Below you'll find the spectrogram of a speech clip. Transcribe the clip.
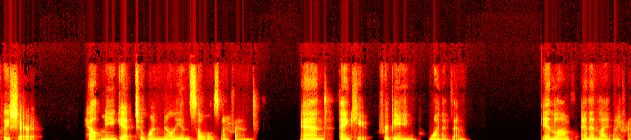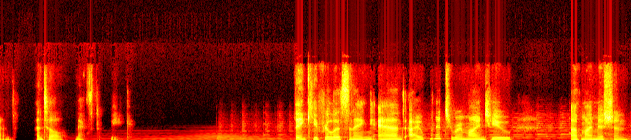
please share it. Help me get to 1 million souls, my friend. And thank you for being one of them. In love and in light, my friend. Until next week. Thank you for listening. And I wanted to remind you of my mission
